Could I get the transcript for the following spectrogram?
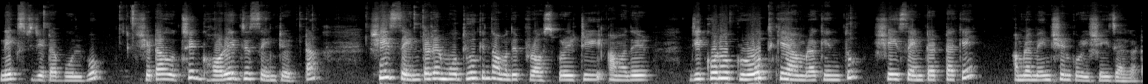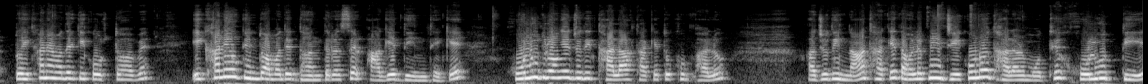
নেক্সট যেটা বলব, সেটা হচ্ছে ঘরের যে সেন্টারটা সেই সেন্টারের মধ্যেও কিন্তু আমাদের প্রসপারিটি আমাদের যে কোনো গ্রোথকে আমরা কিন্তু সেই সেন্টারটাকে আমরা মেনশন করি সেই জায়গাটা। তো এখানে আমাদের কি করতে হবে? এখানেও কিন্তু আমাদের ধানতেরাসের আগের দিন থেকে হলুদ রঙের যদি থালা থাকে তো খুব ভালো। আর যদি না থাকে তাহলে আপনি যে কোনো থালার মধ্যে হলুদ দিয়ে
